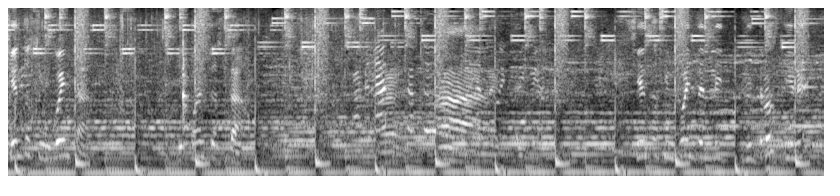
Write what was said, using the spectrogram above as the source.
¿150? ¿Y cuánto está? Ah, 150 li- litros tiene.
